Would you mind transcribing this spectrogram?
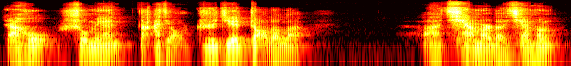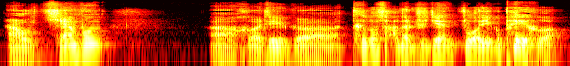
然后守门员大脚直接找到了啊前面的前锋，然后前锋啊和这个特罗萨德之间做一个配合，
